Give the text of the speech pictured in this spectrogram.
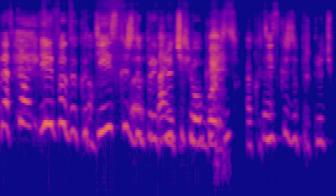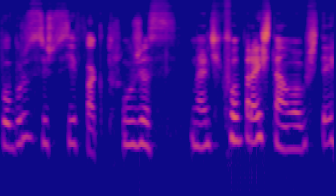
да. Или пък, ако ти искаш да приключи по-бързо. Ако ти искаш да приключи по-бързо, също си е фактор. Ужас. Значи, какво правиш там въобще?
